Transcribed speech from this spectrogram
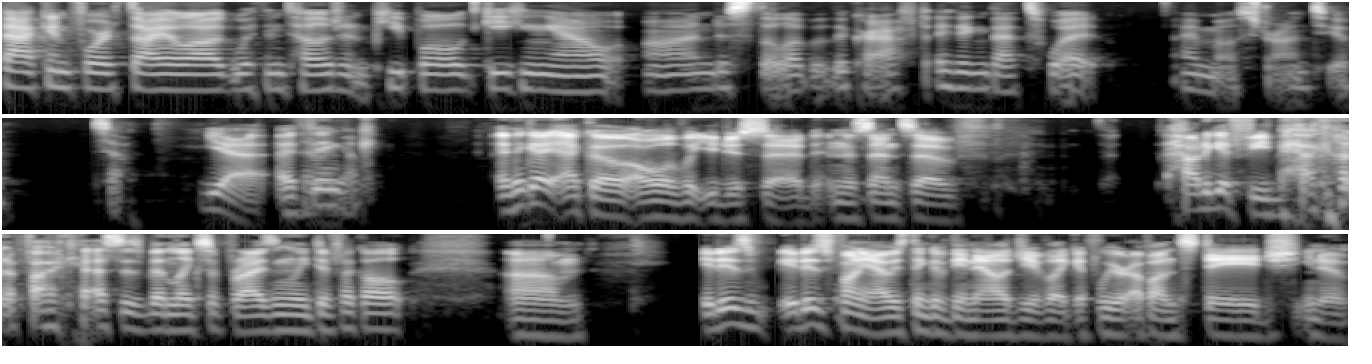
back and forth dialogue with intelligent people geeking out on just the love of the craft. I think that's what I'm most drawn to. So, yeah, I think I think I echo all of what you just said in the sense of how to get feedback on a podcast has been like surprisingly difficult. Um, it is it is funny. I always think of the analogy of like if we were up on stage, you know,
